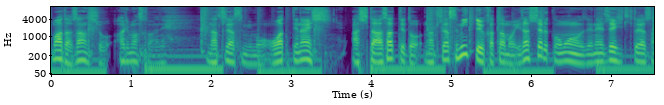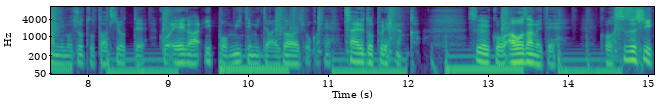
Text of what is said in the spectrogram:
まだ残暑ありますからね。夏休みも終わってないし明日明後日と夏休みという方もいらっしゃると思うのでねぜひ蔦屋さんにもちょっと立ち寄ってこう映画一本見てみてはいかがでしょうかねチャイルドプレイなんかすごいこう青ざめてこう涼しい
